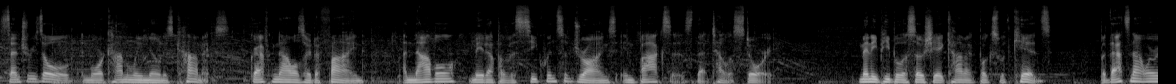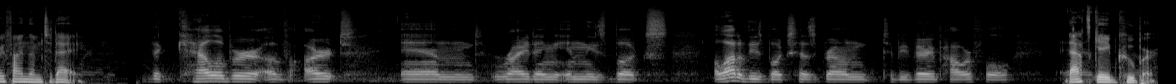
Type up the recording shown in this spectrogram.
Centuries old and more commonly known as comics, graphic novels are defined a novel made up of a sequence of drawings in boxes that tell a story. Many people associate comic books with kids, but that's not where we find them today. The caliber of art and writing in these books, a lot of these books has grown to be very powerful. That's Gabe Cooper,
